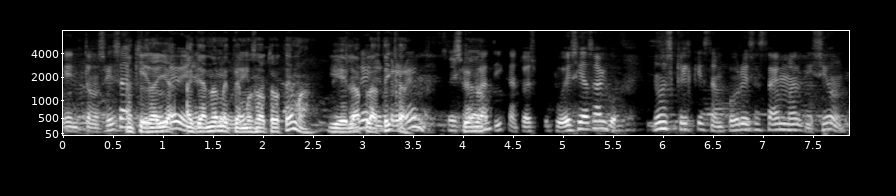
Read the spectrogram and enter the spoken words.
Entonces aquí Entonces allá, allá nos metemos a otro tema y es la problema, ¿Sí o no? plática. Entonces tú decías algo, no, es que el que está en pobreza está en maldición.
